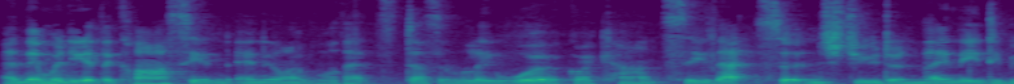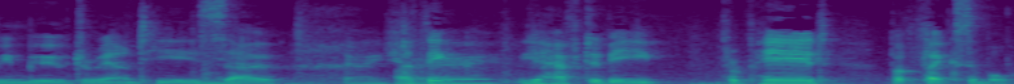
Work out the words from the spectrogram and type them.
and then when you get the class in and you're like, well, that doesn't really work. I can't see that certain student. They need to be moved around here. So Very true. I think you have to be prepared but flexible.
